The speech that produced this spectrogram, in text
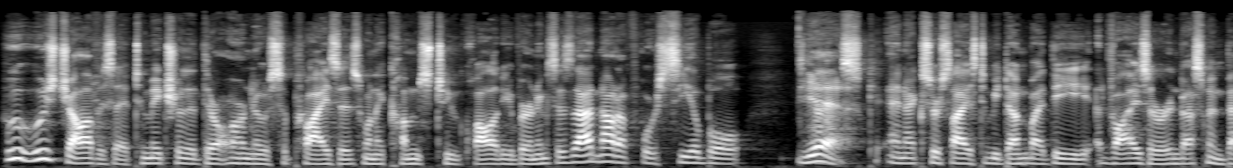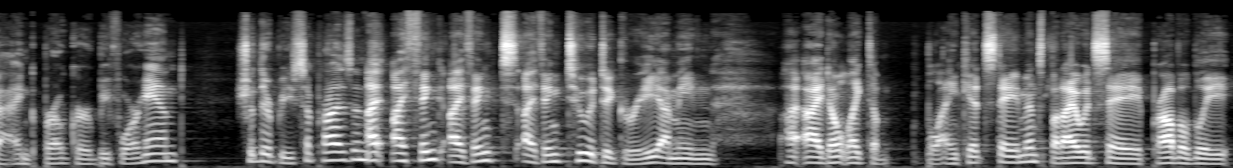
who, whose job is it to make sure that there are no surprises when it comes to quality of earnings? Is that not a foreseeable task and exercise to be done by the advisor, investment bank, broker beforehand? Should there be surprises? I, I think I think I think to a degree. I mean, I, I don't like to blanket statements, but I would say probably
